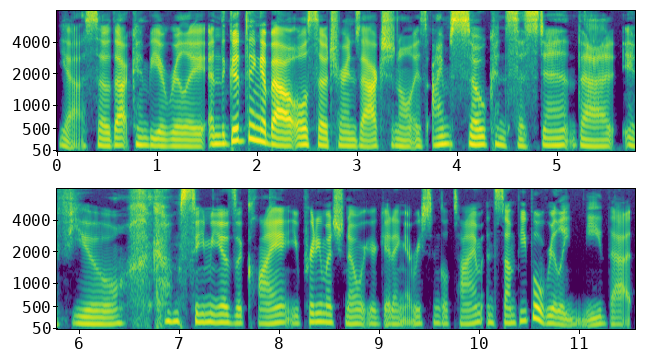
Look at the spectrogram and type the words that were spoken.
Yeah, so that can be a really and the good thing about also transactional is I'm so consistent that if you come see me as a client, you pretty much know what you're getting every single time. And some people really need that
